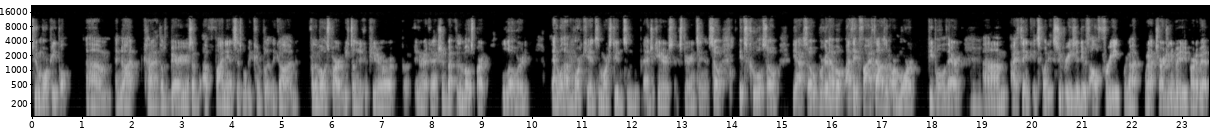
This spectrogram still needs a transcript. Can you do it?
to more people um, and not kind of those barriers of, of, finances will be completely gone for the most part. You still need a computer or, or internet connection, but for the most part, lowered. And we'll have more kids and more students and educators experiencing it. So it's cool. So yeah, so we're gonna have a, I think five thousand or more people there. Mm-hmm. Um, I think it's going. It's super easy to do. It's all free. We're not we're not charging anybody to be part of it.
